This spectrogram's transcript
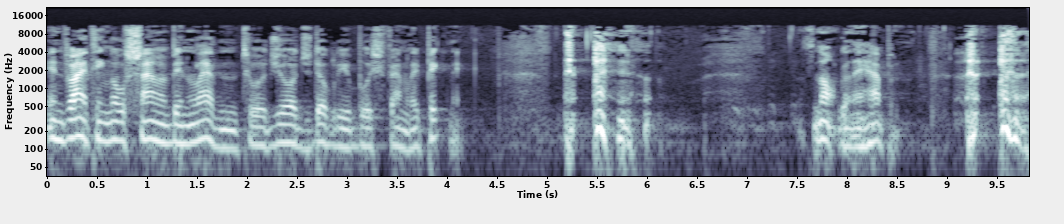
inviting Osama bin Laden to a George W. Bush family picnic. it's not going to happen.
